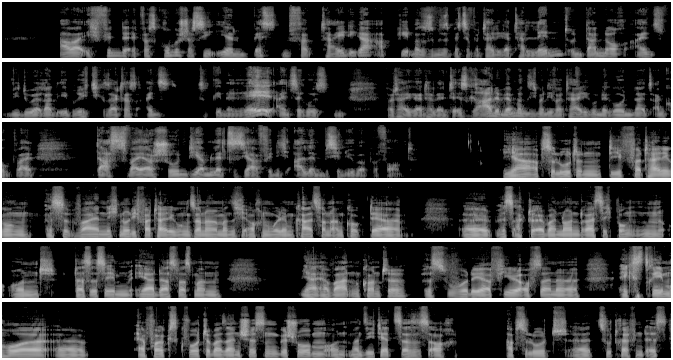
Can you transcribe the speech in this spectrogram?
Aber ich finde etwas komisch, dass sie ihren besten Verteidiger abgeben, also zumindest das beste Verteidiger-Talent und dann noch eins, wie du ja gerade eben richtig gesagt hast, eins generell eins der größten Verteidiger-Talente ist, gerade wenn man sich mal die Verteidigung der Golden Knights anguckt, weil das war ja schon, die haben letztes Jahr, finde ich, alle ein bisschen überperformt. Ja, absolut. Und die Verteidigung, es war ja nicht nur die Verteidigung, sondern wenn man sich auch einen William Carlson anguckt, der äh, ist aktuell bei 39 Punkten und das ist eben eher das, was man ja erwarten konnte. Es wurde ja viel auf seine extrem hohe äh, Erfolgsquote bei seinen Schüssen geschoben und man sieht jetzt, dass es auch absolut äh, zutreffend ist.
